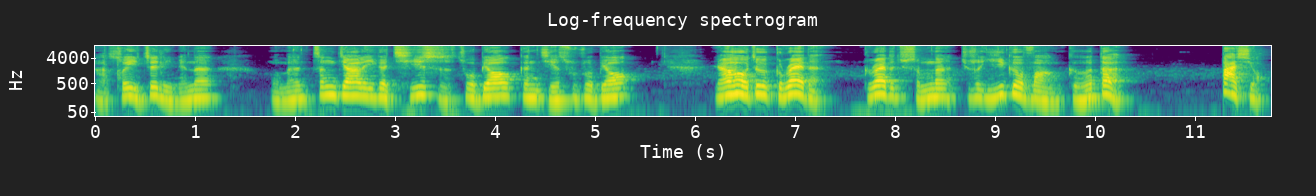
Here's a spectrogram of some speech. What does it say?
啊，所以这里面呢，我们增加了一个起始坐标跟结束坐标，然后这个 grad，grad 是什么呢？就是一个网格的大小，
